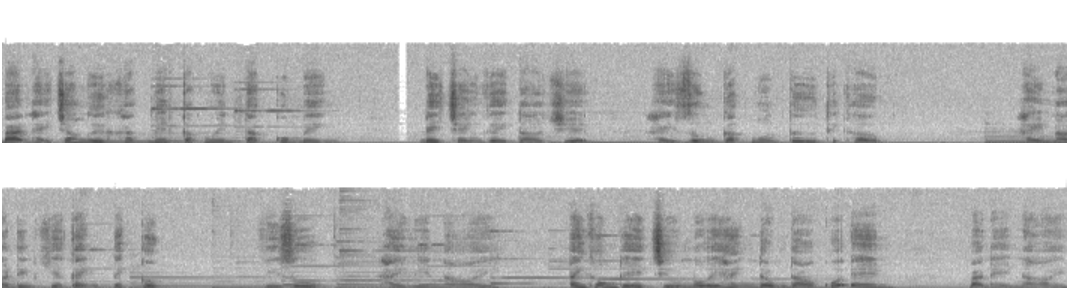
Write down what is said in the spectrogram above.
Bạn hãy cho người khác biết các nguyên tắc của mình. Để tránh gây to chuyện, hãy dùng các ngôn từ thích hợp. Hãy nói đến khía cạnh tích cực ví dụ thay vì nói anh không thể chịu nổi hành động đó của em bạn hãy nói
